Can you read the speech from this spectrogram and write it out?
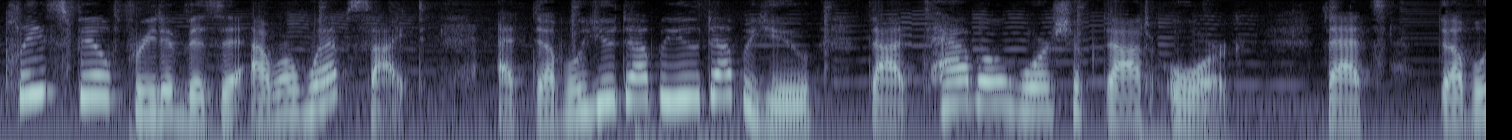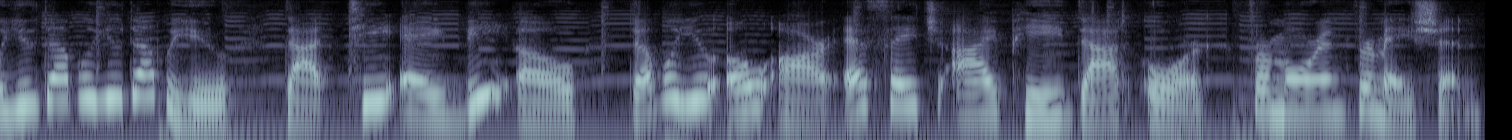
Please feel free to visit our website at www.taboworship.org. That's www.taboworship.org for more information.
